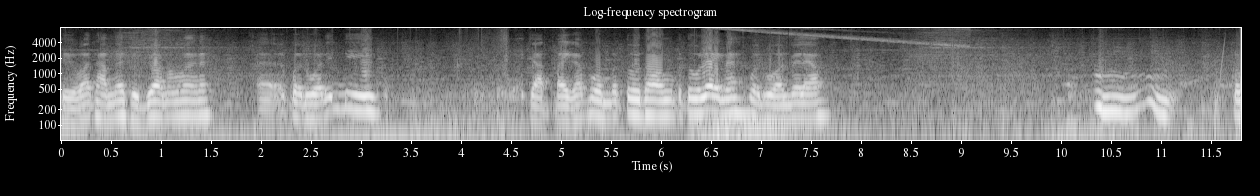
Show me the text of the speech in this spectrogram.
ถือว่าทำได้สุดยอดมากๆนะ เออเปิดหัวได้ดี จัดไปครับผมประตูทองประตูแรกนะเปิดหัวไปแล้วอืมตู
